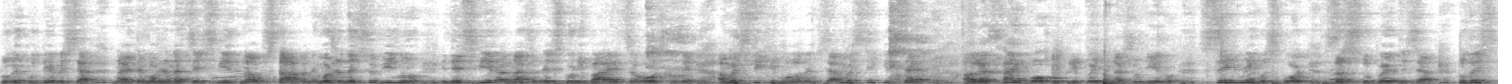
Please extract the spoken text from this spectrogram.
коли подивишся, знаєте, може на цей світ, на обставини, може на цю війну, і десь віра наша десь колібається, Господи, а ми стільки молимося, а ми стільки це. Але хай Бог укріпить нашу віру, сильний Господь заступитися. Колись,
